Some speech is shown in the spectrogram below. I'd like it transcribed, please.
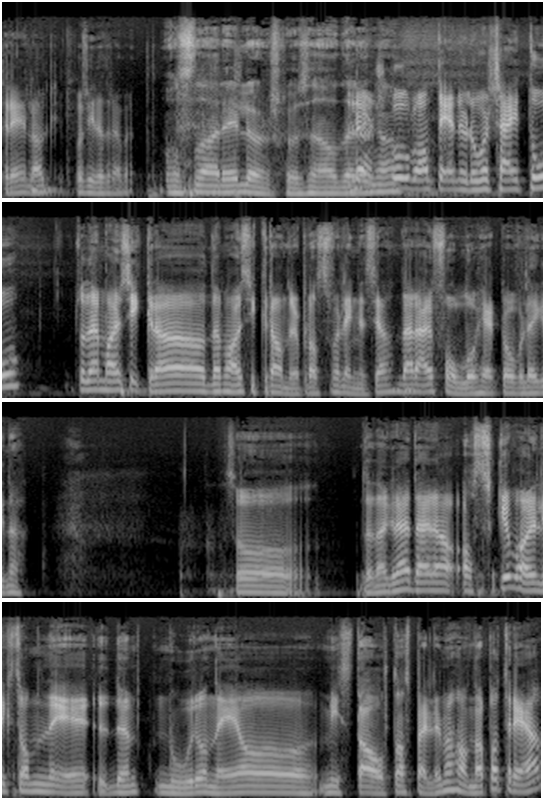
Tre lag på 34. Åssen er det i Lørenskog sin avdeling? Lørenskog vant 1-0 over Skei 2, så de har jo sikra, de har sikra andreplass for lenge siden. Der er jo Follo helt overlegne. Så den er grei. Der Aske var jo liksom ned, dømt nord og ned og mista alt av spillere, men havna på trea.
